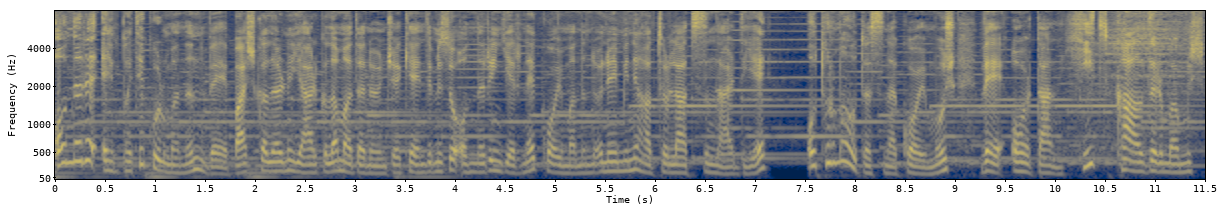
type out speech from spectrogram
onları empati kurmanın ve başkalarını yargılamadan önce kendimizi onların yerine koymanın önemini hatırlatsınlar diye oturma odasına koymuş ve oradan hiç kaldırmamış.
